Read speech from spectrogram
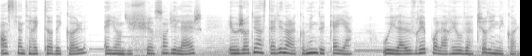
Ancien directeur d'école, ayant dû fuir son village et aujourd'hui installé dans la commune de Kaya, où il a œuvré pour la réouverture d'une école.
